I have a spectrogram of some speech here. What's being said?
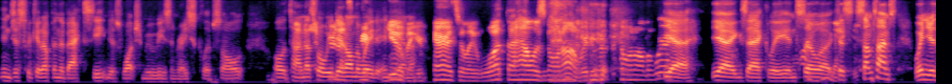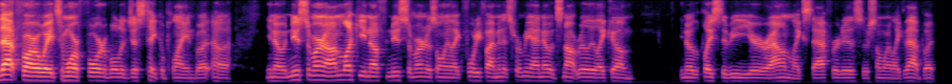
and just hook it up in the back seat and just watch movies and race clips all all the time. That's what we did on the way to Indiana. You, but your parents are like, "What the hell is going on? We're doing all the work." Yeah, yeah, exactly. And so, because uh, sometimes when you're that far away, it's more affordable to just take a plane. But uh, you know, New Smyrna, I'm lucky enough. New Smyrna is only like 45 minutes for me. I know it's not really like um, you know, the place to be year round like Stafford is or somewhere like that, but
